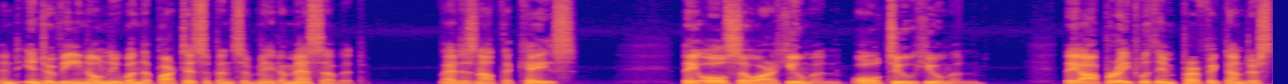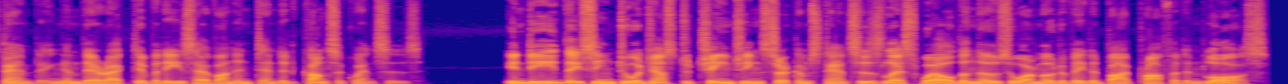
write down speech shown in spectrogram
and intervene only when the participants have made a mess of it. That is not the case. They also are human, all too human. They operate with imperfect understanding, and their activities have unintended consequences. Indeed, they seem to adjust to changing circumstances less well than those who are motivated by profit and loss.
